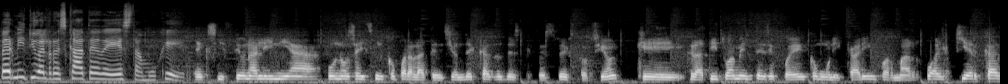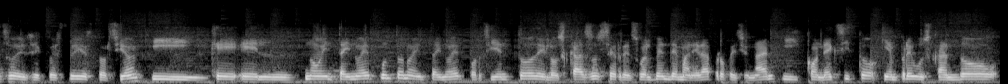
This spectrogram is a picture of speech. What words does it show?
permitió el rescate de esta mujer. Existe una línea 165 para la atención de casos de secuestro y extorsión que gratuitamente se pueden comunicar e informar cualquier caso de secuestro y extorsión y que el 99.99% de los casos se resuelven de manera profesional y con éxito siempre buscando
